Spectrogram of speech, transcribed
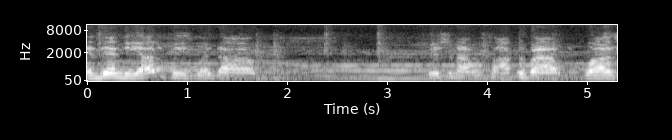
And then the other piece with uh, Bishop and I was talking about was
